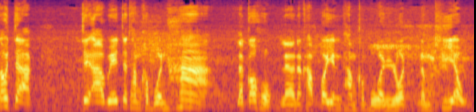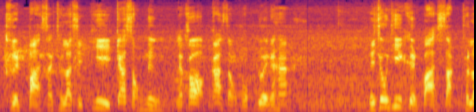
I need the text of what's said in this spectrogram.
นอกจาก JR w a จะทำขบวน 5 แล้วก็ 6 แล้วนะครับ ก็ยังทำขบวนรถนำเที่ยวเขื่อนป่าศักดิ์ชลสิทธิ์ที่ 921 แล้วก็ 926 ด้วยนะฮะ ในช่วงที่เขื่อนป่าศักดิ์ชล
